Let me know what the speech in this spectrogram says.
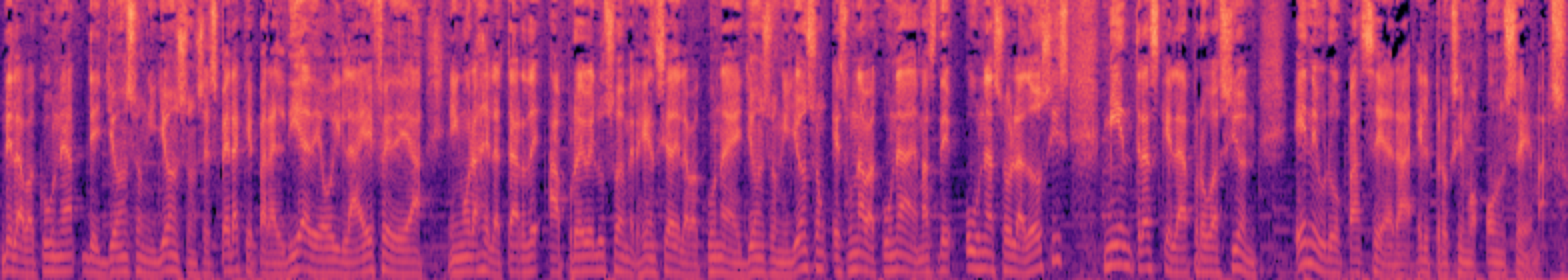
de la vacuna de Johnson y Johnson. Se espera que para el día de hoy la FDA en horas de la tarde apruebe el uso de emergencia de la vacuna de Johnson y Johnson. Es una vacuna además de una sola dosis, mientras que la aprobación en Europa se hará el próximo 11 de marzo.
